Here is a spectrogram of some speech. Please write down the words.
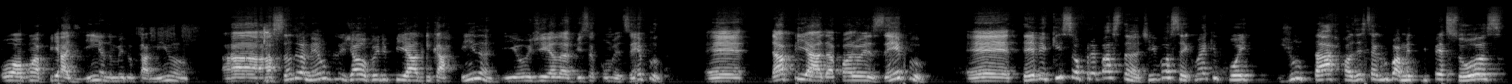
ou alguma piadinha no meio do caminho a, a Sandra mesmo, que já ouviu de piada em Carpina, e hoje ela é vista como exemplo, é, da piada para o exemplo, é, teve que sofrer bastante. E você, como é que foi juntar, fazer esse agrupamento de pessoas,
